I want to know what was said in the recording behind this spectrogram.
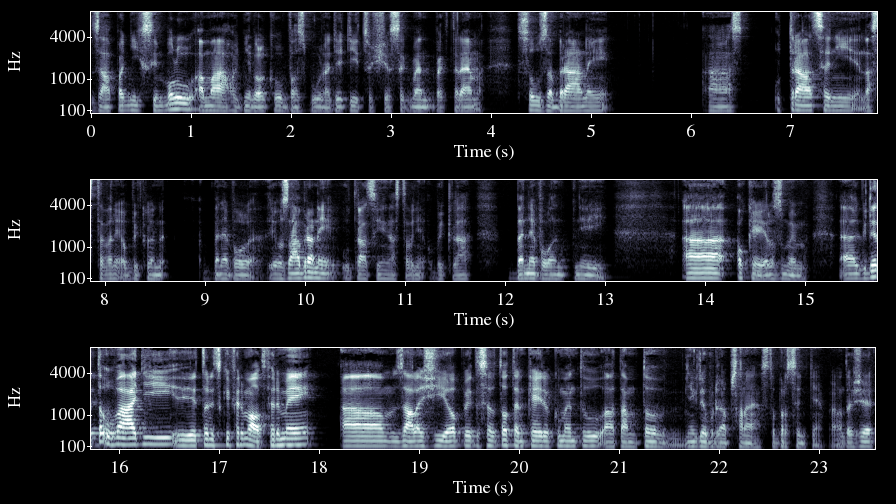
západních symbolů a má hodně velkou vazbu na děti, což je segment, ve kterém jsou zabrány a utrácení nastaveny obvykle benevol, jeho zábrany utrácení nastaveny obvykle benevolentněji. Uh, OK, rozumím. Uh, kde to uvádí, je to vždycky firma od firmy, a záleží, jo, pojďte se do toho 10K dokumentu a tam to někde bude napsané, stoprocentně. Takže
